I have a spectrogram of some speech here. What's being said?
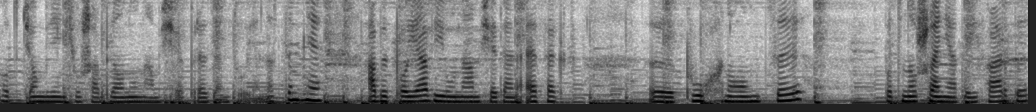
po odciągnięciu szablonu nam się prezentuje. Następnie, aby pojawił nam się ten efekt y, puchnący, podnoszenia tej farby,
